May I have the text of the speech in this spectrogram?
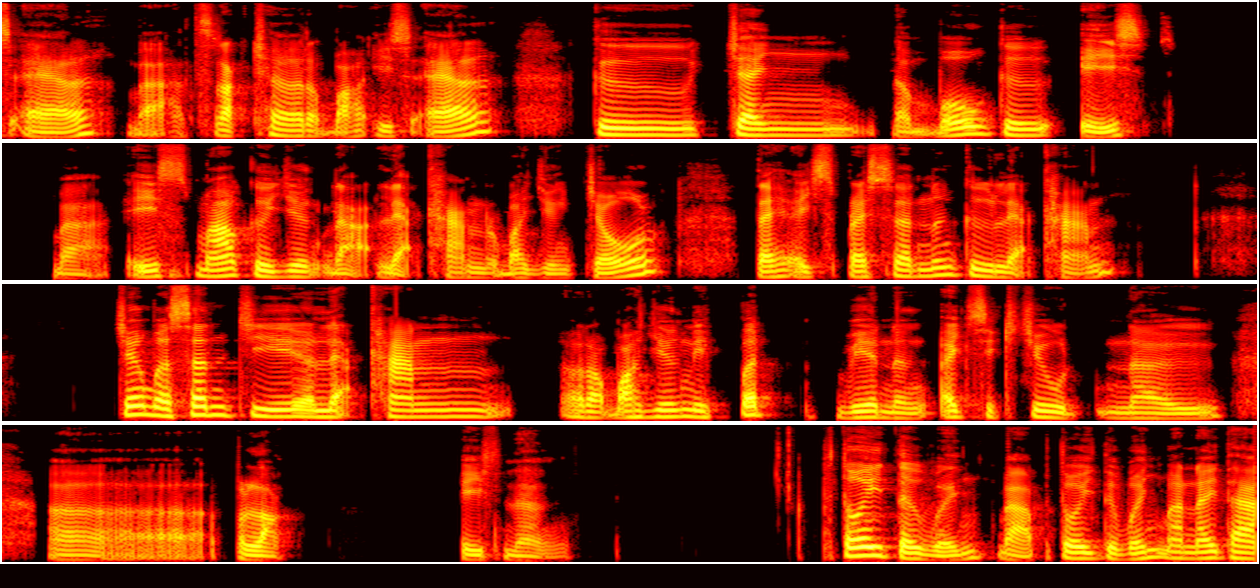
SL បាទ structure របស់ SL គឺចេញដំបូងគឺ is បាទ is មកគឺយើងដាក់លក្ខខណ្ឌរបស់យើងចូលតែ expression ហ្នឹងគឺលក្ខខណ្ឌអញ្ចឹងបើសិនជាលក្ខខណ្ឌរបស់យើងនេះពិតវានឹង execute នៅអឺ block is ហ្នឹងផ្ទុយទៅវិញ បាទផ្ទុយទៅវិញបានន័យថា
